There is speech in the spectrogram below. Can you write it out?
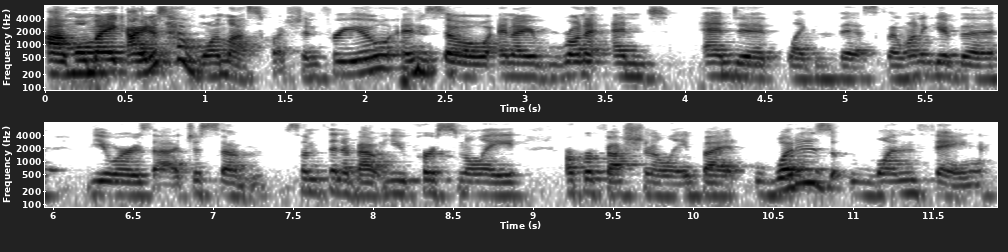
Um, well mike i just have one last question for you and so and i want to end end it like this because i want to give the viewers uh, just some something about you personally or professionally but what is one thing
